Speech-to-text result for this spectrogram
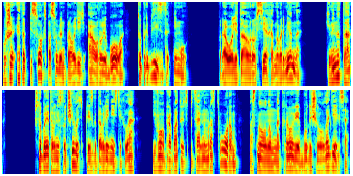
Уже этот песок способен проводить ауру любого, кто приблизится к нему. Проводит ауру всех одновременно? Именно так. Чтобы этого не случилось, при изготовлении стекла его обрабатывают специальным раствором, основанным на крови будущего владельца.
